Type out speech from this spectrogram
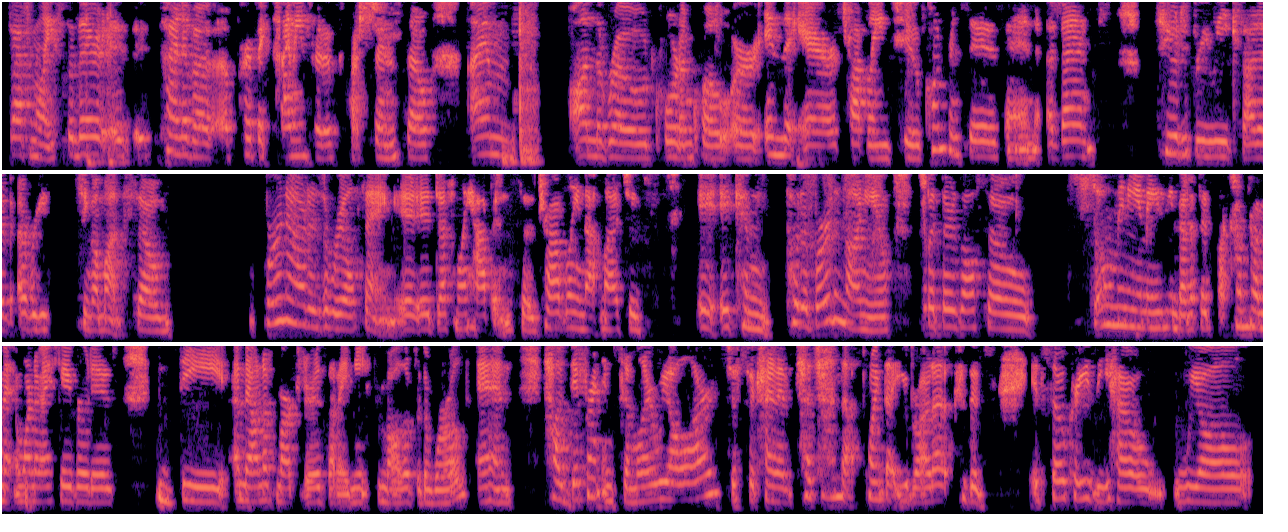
Definitely. So there, it, it's kind of a, a perfect timing for this question. So I'm on the road, quote unquote, or in the air, traveling to conferences and events two to three weeks out of every single month. So burnout is a real thing. It, it definitely happens. So traveling that much, it's it, it can put a burden on you, but there's also so many amazing benefits that come from it. And one of my favorite is the amount of marketers that I meet from all over the world and how different and similar we all are. Just to kind of touch on that point that you brought up, because it's it's so crazy how we all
